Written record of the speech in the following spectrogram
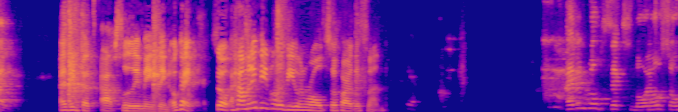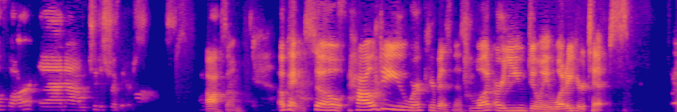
Right. I think that's absolutely amazing. Okay, so how many people have you enrolled so far this month? I've enrolled six loyal so far and um, two distributors. Awesome. Okay, so how do you work your business? What are you doing? What are your tips?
